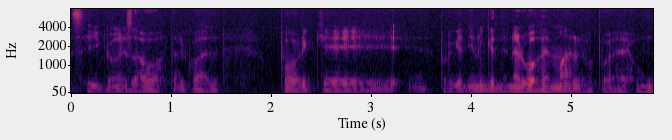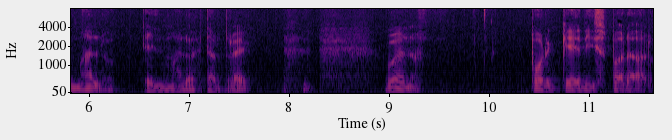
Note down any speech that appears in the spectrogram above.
sí, con esa voz tal cual. Porque, porque tienen que tener voz de malo, pues es un malo. El malo de Star Trek. bueno, ¿por qué disparar?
